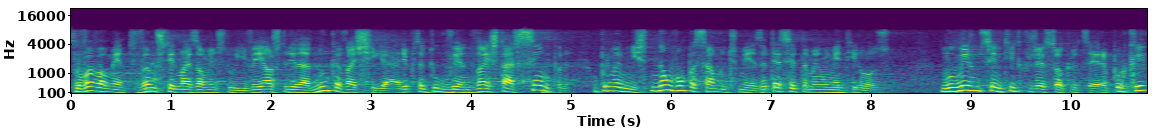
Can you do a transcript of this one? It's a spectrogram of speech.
provavelmente vamos ter mais aumentos do IVA e a austeridade nunca vai chegar e, portanto, o Governo vai estar sempre, o Primeiro-Ministro não vão passar muitos meses até ser também um mentiroso no mesmo sentido que o José Sócrates era, porque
